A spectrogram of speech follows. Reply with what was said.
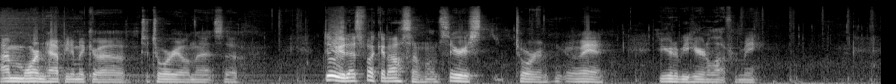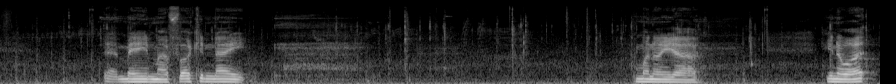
I'm more than happy to make a tutorial on that, so. Dude, that's fucking awesome. I'm serious, Torin. Man, you're gonna be hearing a lot from me. That made my fucking night. I'm gonna, uh, you know what?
